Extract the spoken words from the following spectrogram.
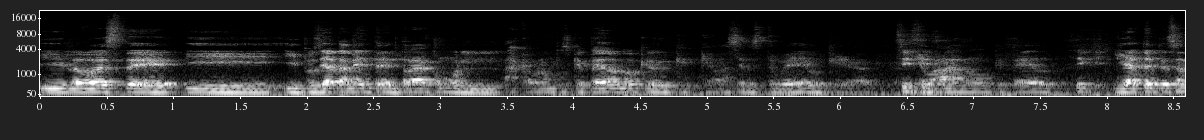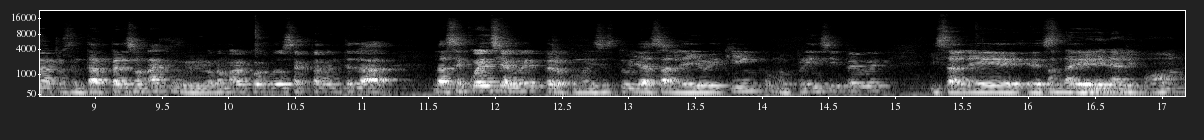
Y luego, este, y, y pues ya también te entra como el, ah, cabrón, pues qué pedo, ¿no? ¿Qué, qué, qué va a hacer este güey? ¿O qué, Sí, qué sí, va, sí. no? ¿Qué pedo? Sí, Y ya te empiezan a presentar personajes, güey. Yo no me acuerdo exactamente la, la secuencia, güey, pero como dices tú, ya sale Joey King como príncipe, güey. Y sale, mandarina, este, limón.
